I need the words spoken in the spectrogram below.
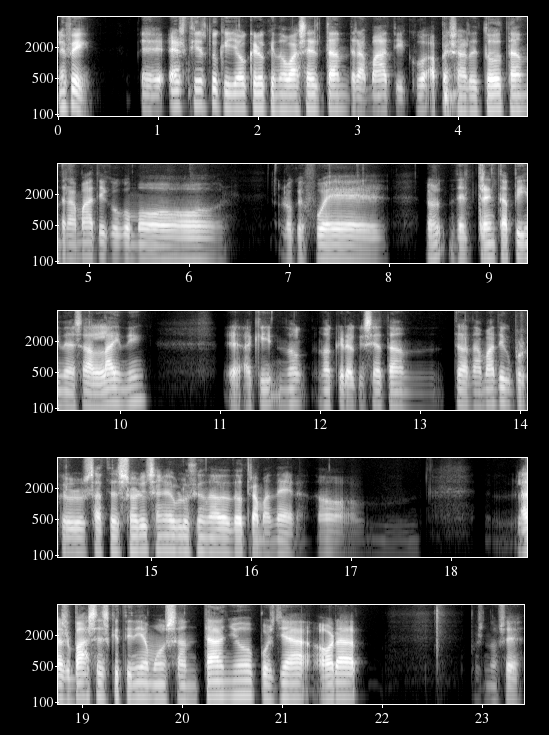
En fin, eh, es cierto que yo creo que no va a ser tan dramático, a pesar de todo, tan dramático como lo que fue del 30 pines al Lightning. Eh, aquí no, no, creo que sea tan, dramático porque los accesorios han evolucionado de otra manera. Las bases que teníamos antaño, pues ya ahora, pues no sé,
